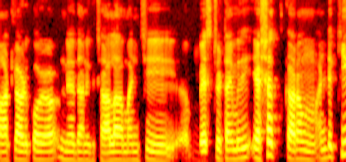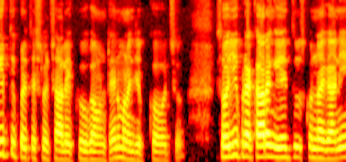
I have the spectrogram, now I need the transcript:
మాట్లాడుకునేదానికి చాలా మంచి బెస్ట్ టైం ఇది. యశత్కరం అంటే కీర్తి ప్రతిష్టలు చాలా ఎక్కువగా ఉంటాయని మనం చెప్పుకోవచ్చు. సో ఈ ప్రకారం ఏది చూసుకున్నా కానీ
